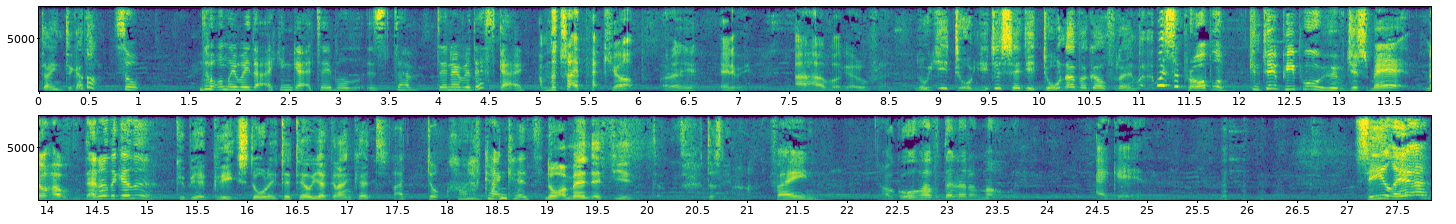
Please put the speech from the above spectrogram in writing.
dine together? So, the only way that I can get a table is to have dinner with this guy. I'm not trying to pick you up, alright? Anyway, I have a girlfriend. No, you don't. You just said you don't have a girlfriend. Wh- What's the problem? Can two people who've just met not have dinner together? Could be a great story to tell your grandkids. I don't have grandkids. No, I meant if you. Doesn't matter. Fine. I'll go have dinner on my own. Again. See you later.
